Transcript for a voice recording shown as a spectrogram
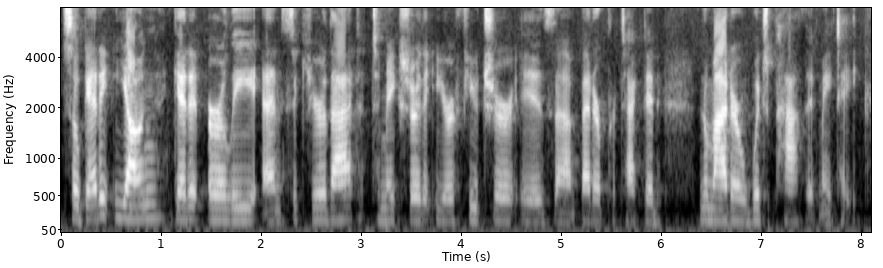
So get it young, get it early, and secure that to make sure that your future is uh, better protected no matter which path it may take.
